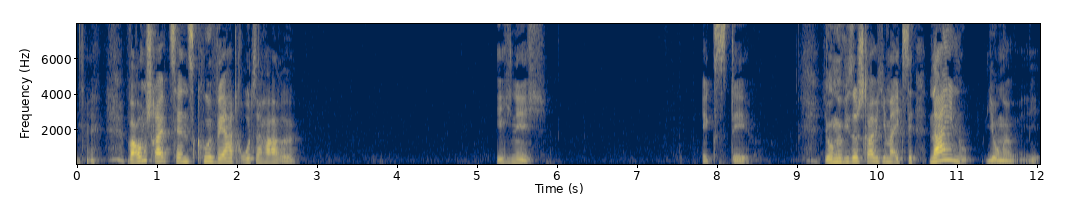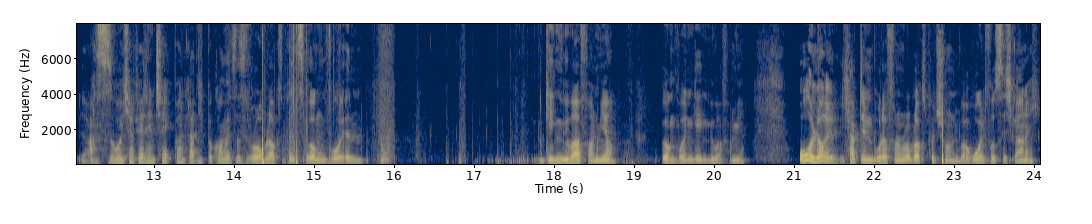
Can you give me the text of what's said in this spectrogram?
Warum schreibt Sense cool, wer hat rote Haare? Ich nicht. XD. Junge, wieso schreibe ich immer XD? Nein, Junge. Ach so, ich habe ja den Checkpoint gerade nicht bekommen. Jetzt ist Roblox Pilz irgendwo in gegenüber von mir. Irgendwo in gegenüber von mir. Oh lol, ich habe den Bruder von Roblox Pilz schon überholt, wusste ich gar nicht.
